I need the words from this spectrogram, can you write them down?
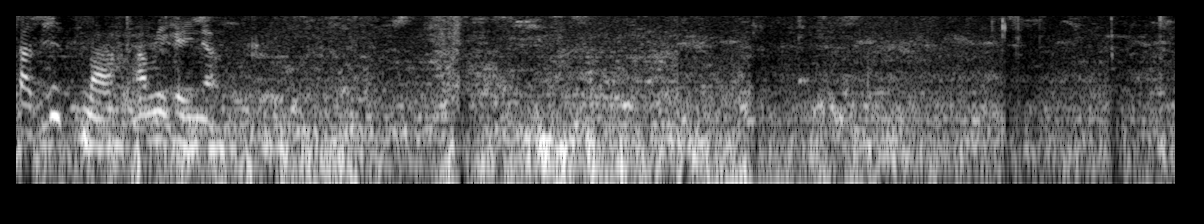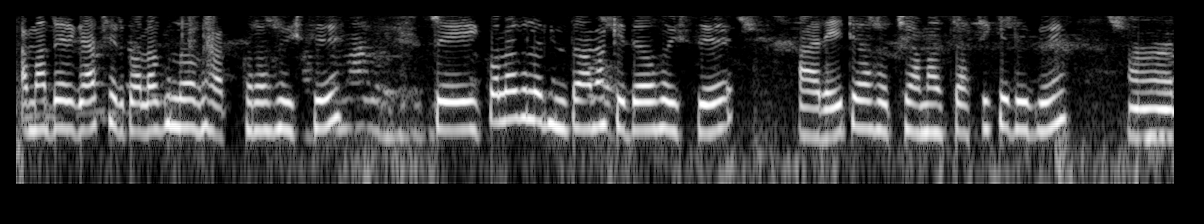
খাবি? না আমি খাই না। আমাদের গাছের কলাগুলো ভাগ করা হয়েছে তো এই কলাগুলো কিন্তু আমাকে দেওয়া হয়েছে আর এইটা হচ্ছে আমার চাচিকে দেবে। আর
